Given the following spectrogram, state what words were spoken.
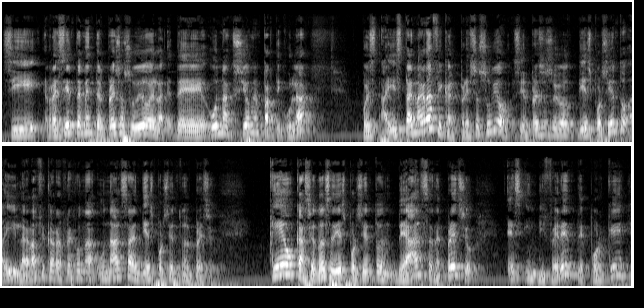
Si recientemente el precio ha subido de, una acción en particular, pues ahí está en la gráfica, el precio subió. Si el precio subió 10%, ahí la gráfica refleja una, un alza en 10% en el precio. ¿Qué ocasionó ese 10% de alza en el precio? Es indiferente. ¿Por qué?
